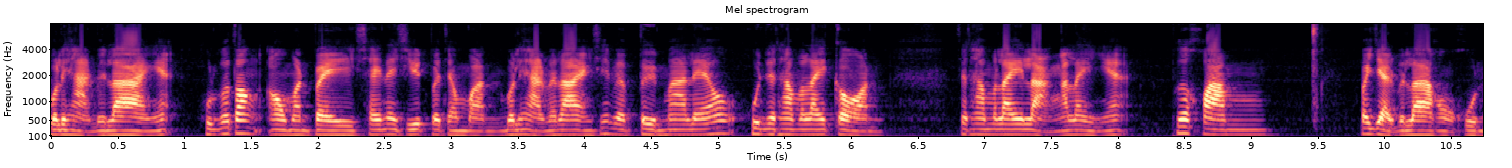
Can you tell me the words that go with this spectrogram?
บริหารเวลาอย่างเงี้ยคุณก็ต้องเอามันไปใช้ในชีวิตประจำวัน บริหารเวลาอย่างเช่นแบบตื่นมาแล้ว คุณจะทำอะไรก่อน จะทำอะไรหลังอะไรอย่างเงี้ยเพื่อความประหยัดเวลาของคุณ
